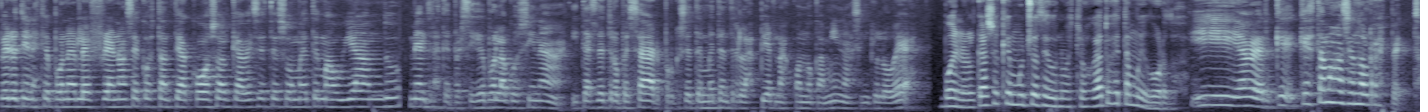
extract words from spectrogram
pero tienes que ponerle freno a ese constante acoso al que a veces te somete maullando mientras te persigue por la cocina y te hace tropezar porque se te mete entre las piernas cuando caminas sin que lo veas. Bueno, el caso es que muchos de nuestros gatos están muy gordos. Y a ver, ¿qué, estamos haciendo al respecto?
